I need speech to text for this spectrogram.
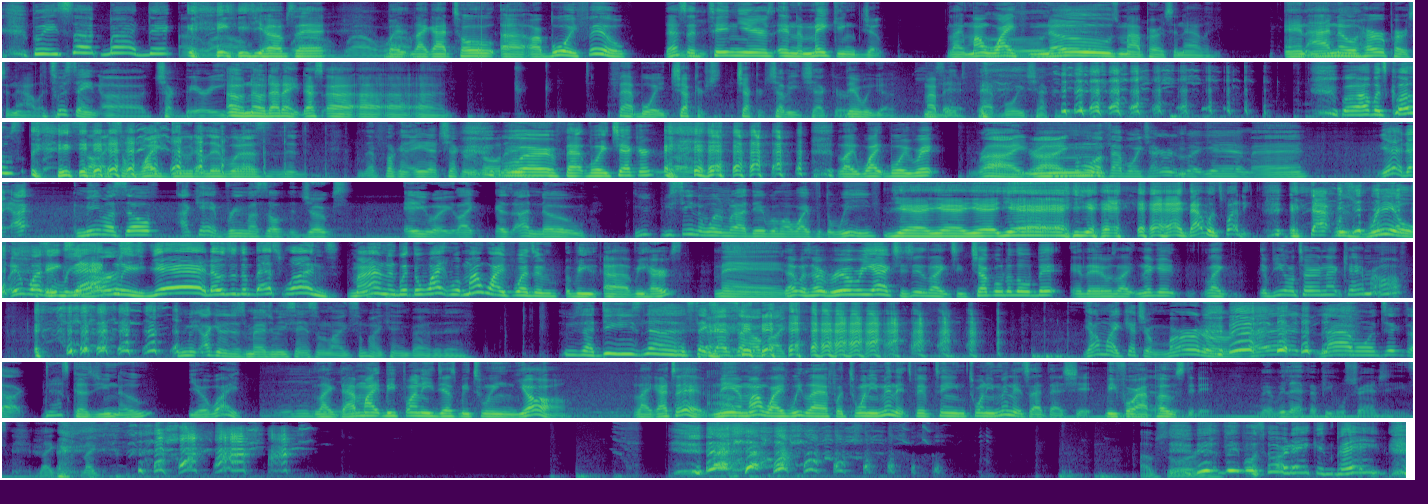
Please suck my dick. you know what I'm saying? Wow, wow, wow. But like I told uh, our boy Phil, that's Mm-hmm. a 10 years in the making joke. Like my wife Oh, knows my personality. And I know Mm-hmm. her personality. Twist ain't uh, Chuck Berry. Oh no, that ain't. That's uh uh uh uh Fat Boy Chuckers. Chuckers. Chubby Checker. There we go. My He bad. said Fat Boy Checker. Well, I was close. Like some white dude that lived with us that, that fucking ate at Checkers all day. Word, Fat Boy Checker. like White Boy Rick. Right, right. Come Mm. on, Fat Boy Checkers. But yeah, man. Yeah, that, I, me myself, I can't bring myself to jokes anyway. Like, as I know, you you seen the one where I did with my wife with the weave. Yeah, yeah, yeah, yeah, yeah. that was funny. That was real. It wasn't exactly. rehearsed. Yeah, those are the best ones. Mine with the white with my wife wasn't re, uh, rehearsed. Man, That was her real reaction. She was like, she chuckled a little bit, and then it was like, nigga, like if you don't turn that camera off, I mean, I could have just imagined me saying something like, "Somebody came by today." Who's that? These nuts. Take that sound like. Y'all might catch a murder man, live on TikTok. that's because you know your wife. Mm-hmm. Like that might be funny just between y'all. Like I said, me and my wife, we laughed for 20 minutes, 15, 20 minutes at that shit before I posted it. Man, we laugh at people's tragedies. Like, like. I'm sorry. People's heartache and pain.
